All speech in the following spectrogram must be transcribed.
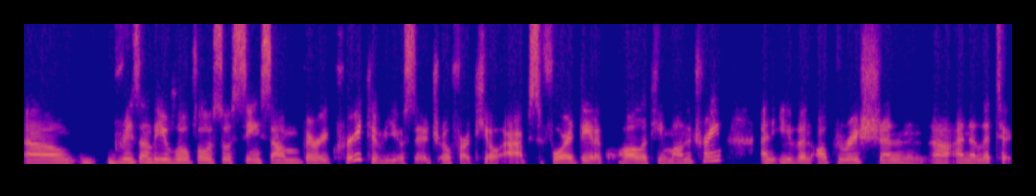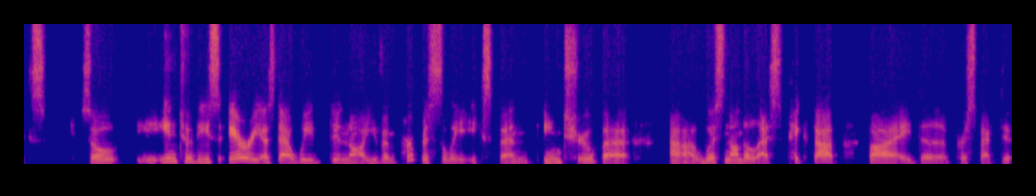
Um, recently, we've also seen some very creative usage of our Teal apps for data quality monitoring and even operation uh, analytics. So into these areas that we did not even purposely expand into, but uh, was nonetheless picked up by the perspective,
